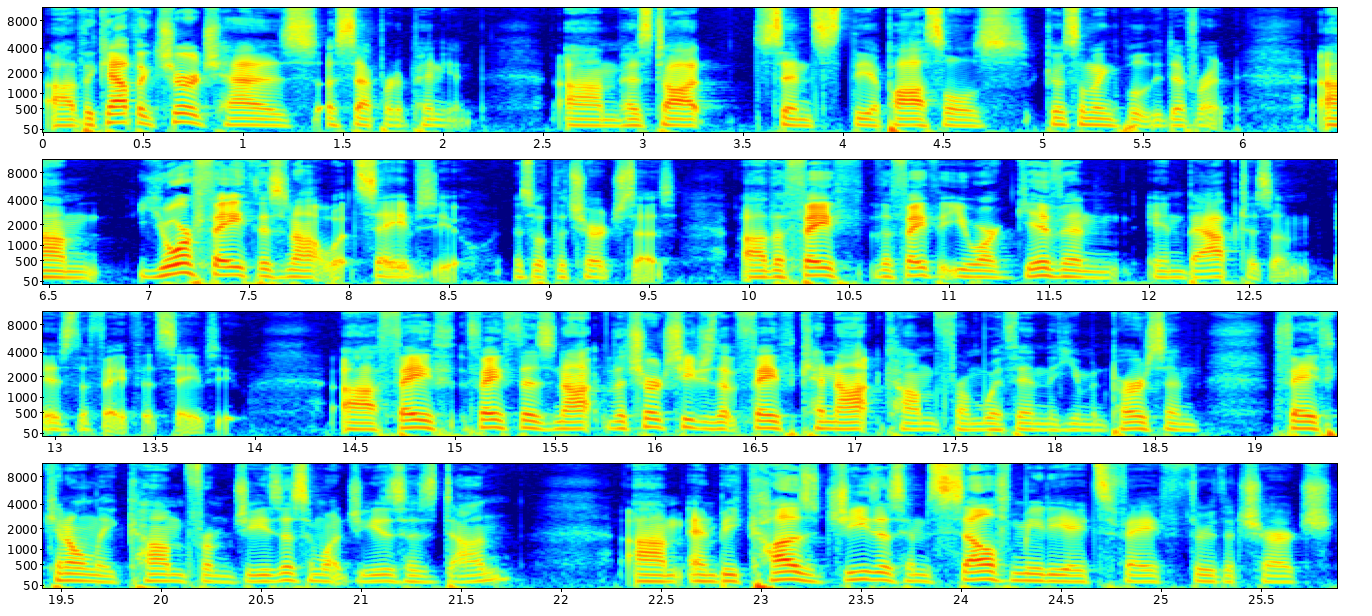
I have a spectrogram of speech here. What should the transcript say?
Uh, the Catholic Church has a separate opinion, um, has taught since the apostles something completely different. Um, your faith is not what saves you, is what the church says. Uh, the faith, the faith that you are given in baptism, is the faith that saves you. Uh, faith faith is not the church teaches that faith cannot come from within the human person. Faith can only come from Jesus and what Jesus has done. Um, and because Jesus himself mediates faith through the church,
